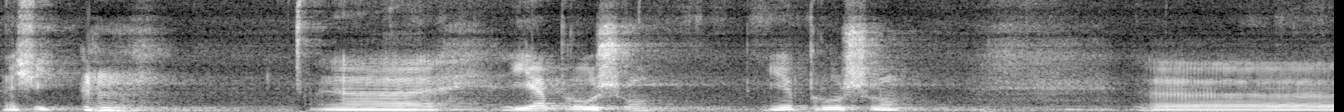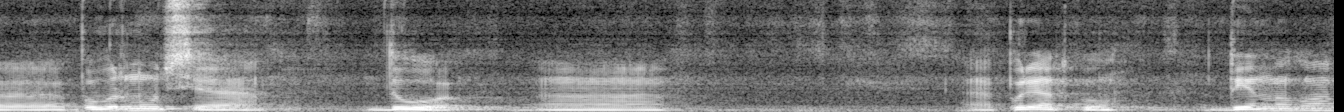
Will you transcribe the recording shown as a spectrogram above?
Значить, е, я прошу, я прошу е, повернутися до е, порядку денного.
